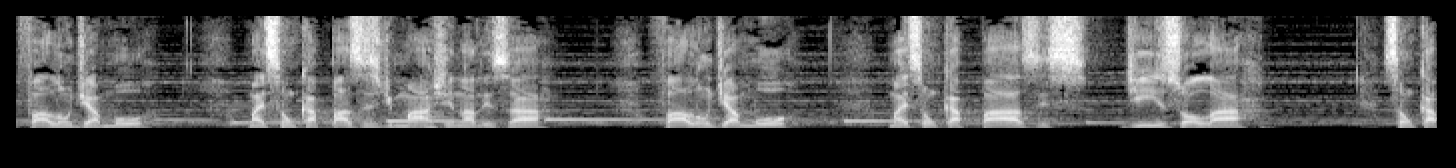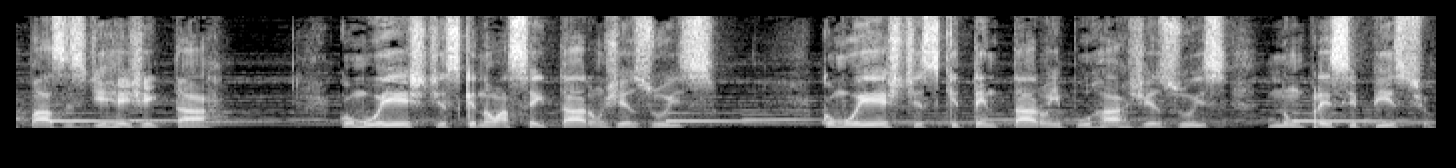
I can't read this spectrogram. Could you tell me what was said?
falam de amor, mas são capazes de marginalizar, falam de amor, mas são capazes de isolar, são capazes de rejeitar, como estes que não aceitaram Jesus, como estes que tentaram empurrar Jesus num precipício.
